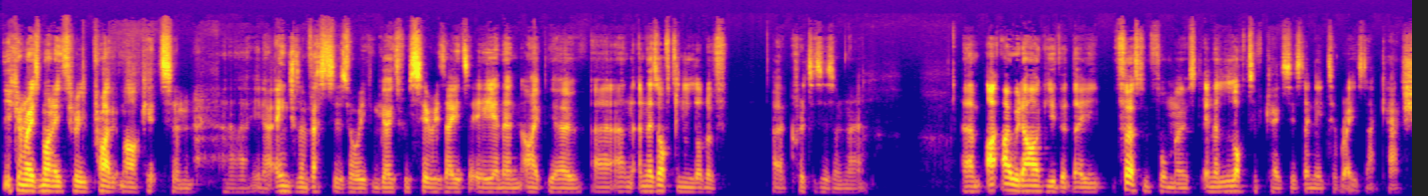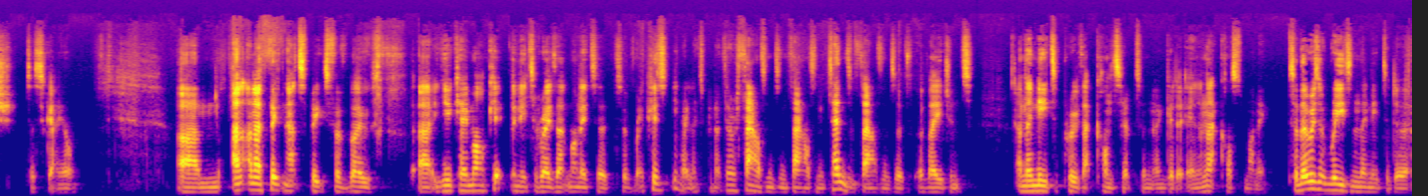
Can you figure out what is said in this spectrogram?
you can raise money through private markets and uh, you know angel investors, or you can go through Series A to E and then IPO, uh, and, and, there's often a lot of uh, criticism there. Um, I, I, would argue that they, first and foremost, in a lot of cases, they need to raise that cash to scale. Um, and, and, I think that speaks for both uh, UK market. They need to raise that money to because you know let's be honest, there are thousands and thousands, tens of thousands of, of agents, and they need to prove that concept and, and, get it in, and that costs money. So there is a reason they need to do it.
